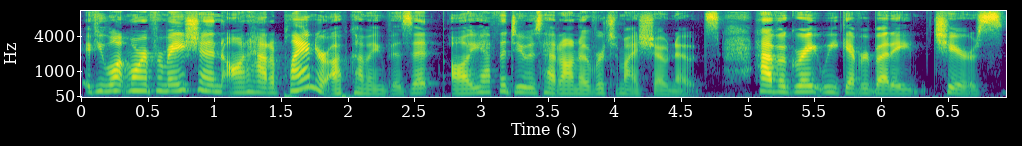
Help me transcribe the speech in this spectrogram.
If you want more information on how to plan your upcoming visit, all you have to do is head on over to my show notes. Have a great week, everybody. Cheers.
